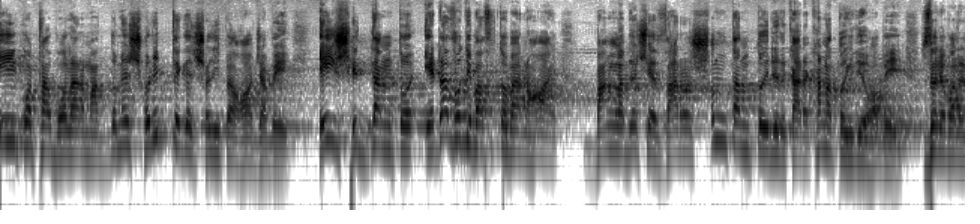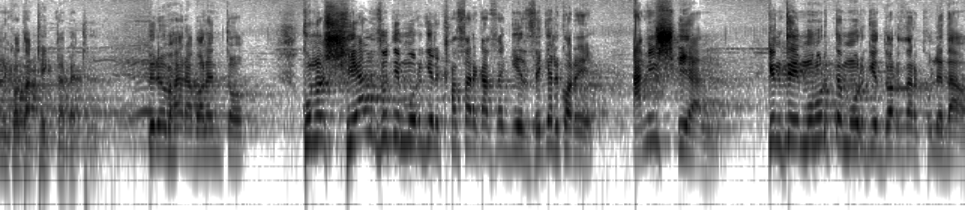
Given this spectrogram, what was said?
এই কথা বলার মাধ্যমে শরীফ থেকে শরীফে হওয়া যাবে। এই সিদ্ধান্ত, এটা যদি বাস্তবায়ন হয়, বাংলাদেশে যারো সন্তান তৈরির কারখানা তৈরি হবে। জোরে বলেন কথা ঠিক না ব্যাঠি। প্রিয় ভাইরা, বলেন তো, কোনো শিয়াল যদি মুরগির খাঁচার কাছে গিয়ে জেকের করে, আমি শিয়াল, কিন্তু এই মুহূর্তে মুরগির দরজার খুলে দাও।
